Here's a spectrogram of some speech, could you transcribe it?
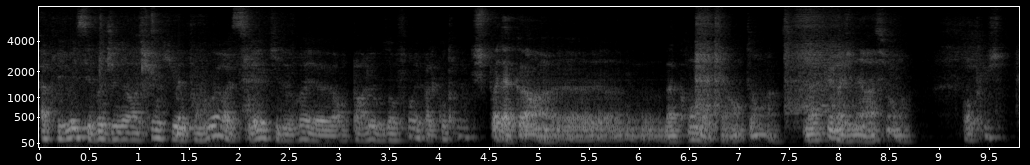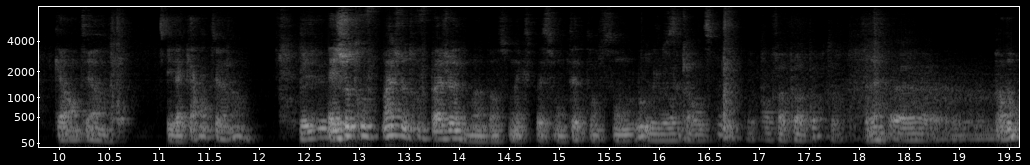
a priori, c'est votre génération qui est au pouvoir et c'est elle qui devrait euh, en parler aux enfants et pas le contraire. Je suis pas d'accord. euh, Macron il a 40 ans, là. plus ma génération. En plus. 41. Il a 41 ans. Mais, Et je trouve, moi, je le trouve pas jeune, moi, dans son expression, peut-être dans son il goût. doit tout avoir ça. 45, enfin peu importe. Euh, Pardon?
